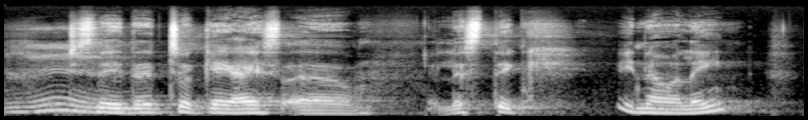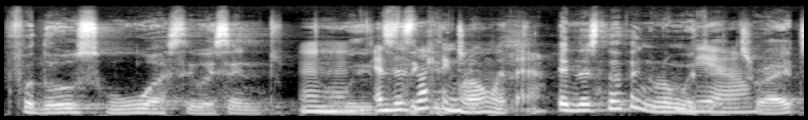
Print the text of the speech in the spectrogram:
to say that okay, guys, um, let's stick in our lane for those who are still sent. To And there's nothing wrong with that. And there's nothing wrong with Yeah. it, right?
